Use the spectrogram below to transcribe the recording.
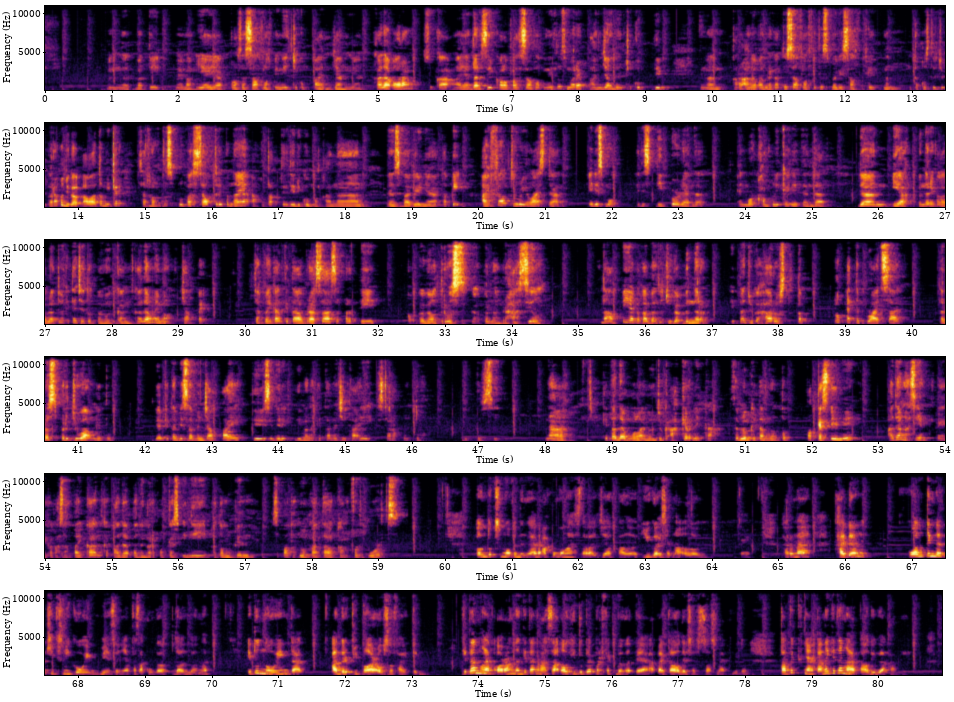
Bener, berarti memang iya ya proses self love ini cukup panjang ya. Kadang orang suka nggak sih kalau proses self love ini tuh sebenarnya panjang dan cukup deep dengan karena anggapan mereka tuh self love itu sebagai self treatment. Itu aku setuju. Karena aku juga awal tuh mikir self love itu berupa self treatment ya. Aku takdir diriku makanan dan sebagainya. Tapi I failed to realize that it is more, it is deeper than that and more complicated than that. Dan iya, benar yang kakak bilang tuh kita jatuh bangun kan. Kadang memang capek capek kan kita berasa seperti kok gagal terus gak pernah berhasil tapi ya kakak bilang tuh juga bener kita juga harus tetap look at the bright side terus berjuang gitu biar kita bisa mencapai diri sendiri di mana kita mencintai secara utuh. Itu sih. Nah, kita udah mulai menuju ke akhir nih kak. Sebelum kita menutup podcast ini, ada nggak sih yang pengen kakak sampaikan kepada pendengar podcast ini atau mungkin sepatah dua kata comfort words? Untuk semua pendengar, aku mau ngasih tau aja kalau you guys are not alone. Okay? karena kadang one thing that keeps me going biasanya pas aku down banget itu knowing that other people are also fighting kita ngeliat orang dan kita ngerasa oh hidupnya perfect banget ya apa kalau dari sos sosmed gitu tapi kenyataannya kita nggak tahu di belakangnya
